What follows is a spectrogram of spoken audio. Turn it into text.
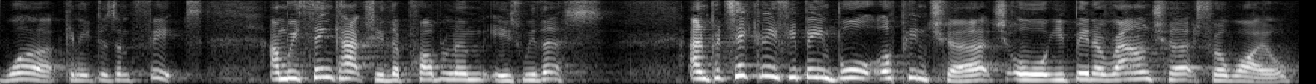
work and it doesn't fit. And we think actually the problem is with us. And particularly if you've been brought up in church or you've been around church for a while,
